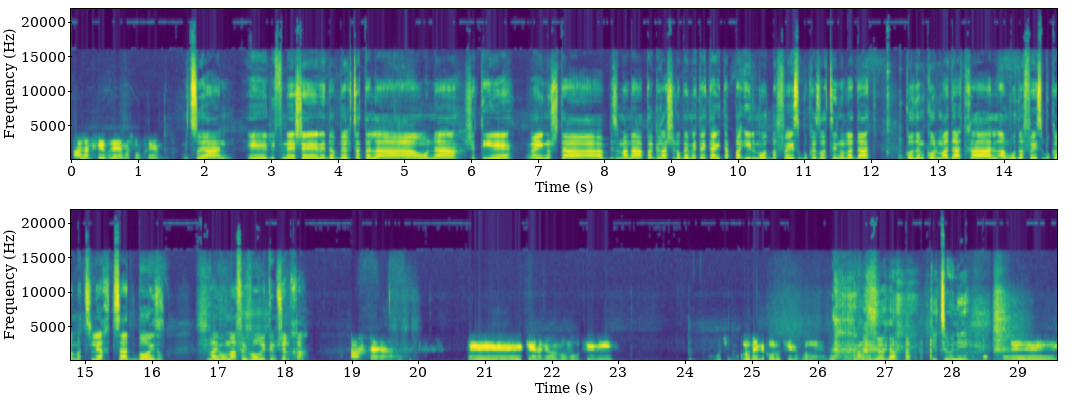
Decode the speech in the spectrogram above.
אהלן חבר'ה, מה שלומכם? מצוין. אה, לפני שנדבר קצת על העונה שתהיה, ראינו שאתה בזמן הפגרה שלא באמת הייתה, היית פעיל מאוד בפייסבוק, אז רצינו לדעת, קודם כל, מה דעתך על עמוד הפייסבוק המצליח צד בויז, והאם הוא מהפייבוריטים שלך? אה, כן, אני אוהב הומור ציני. למרות שהוא לא יודע אם לקרוא לו ציני, כבר... קיצוני.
